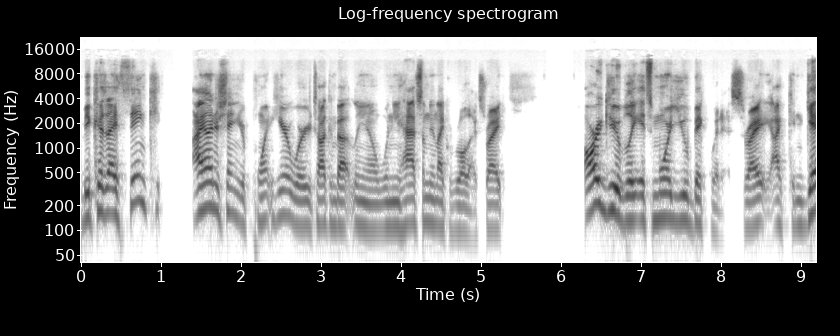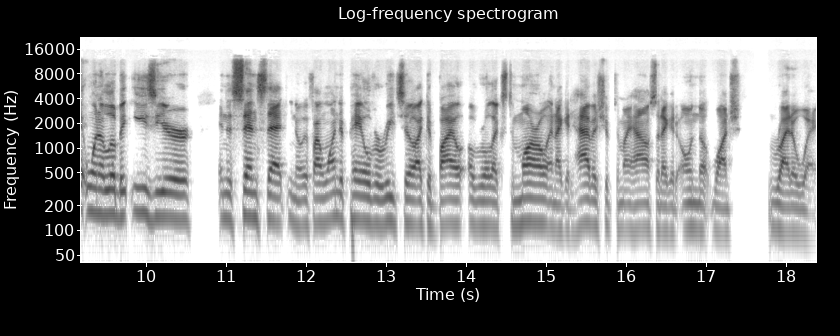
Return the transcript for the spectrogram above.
Because I think I understand your point here, where you're talking about you know when you have something like Rolex, right? Arguably, it's more ubiquitous, right? I can get one a little bit easier in the sense that you know if I wanted to pay over retail, I could buy a, Rolex tomorrow and I could have it shipped to my house and I could own the watch right away.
